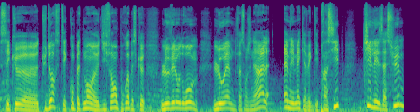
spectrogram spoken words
c'est que Tudor, c'était complètement différent. Pourquoi? Parce que le Vélodrome, l'OM de façon générale, aime les mecs avec des principes, qui les assume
